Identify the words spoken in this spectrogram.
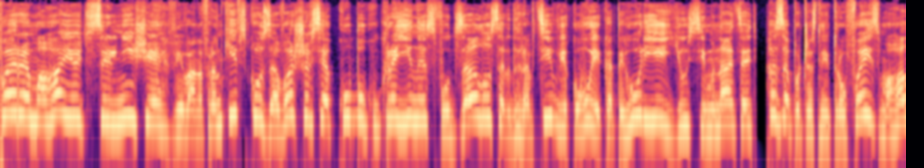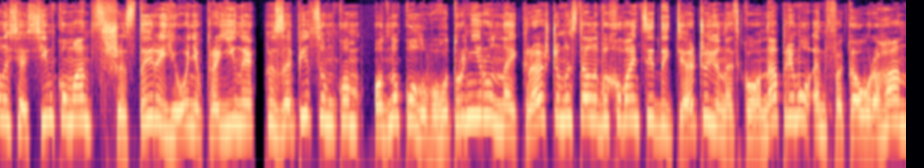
Перемагають сильніші. В Івано-Франківську завершився Кубок України з футзалу серед гравців вікової категорії Ю-17. За почесний трофей змагалися сім команд з шести регіонів країни. За підсумком одноколового турніру найкращими стали вихованці дитячо-юнацького напряму НФК Ураган,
